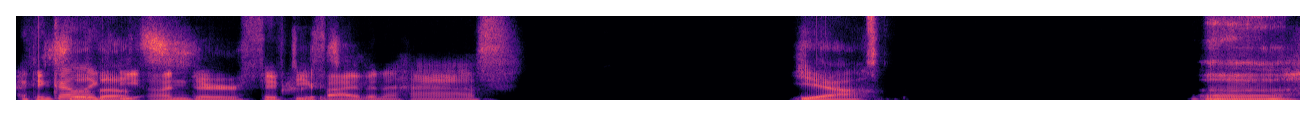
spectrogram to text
I think I like the under 55 and a half. Yeah. Uh,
